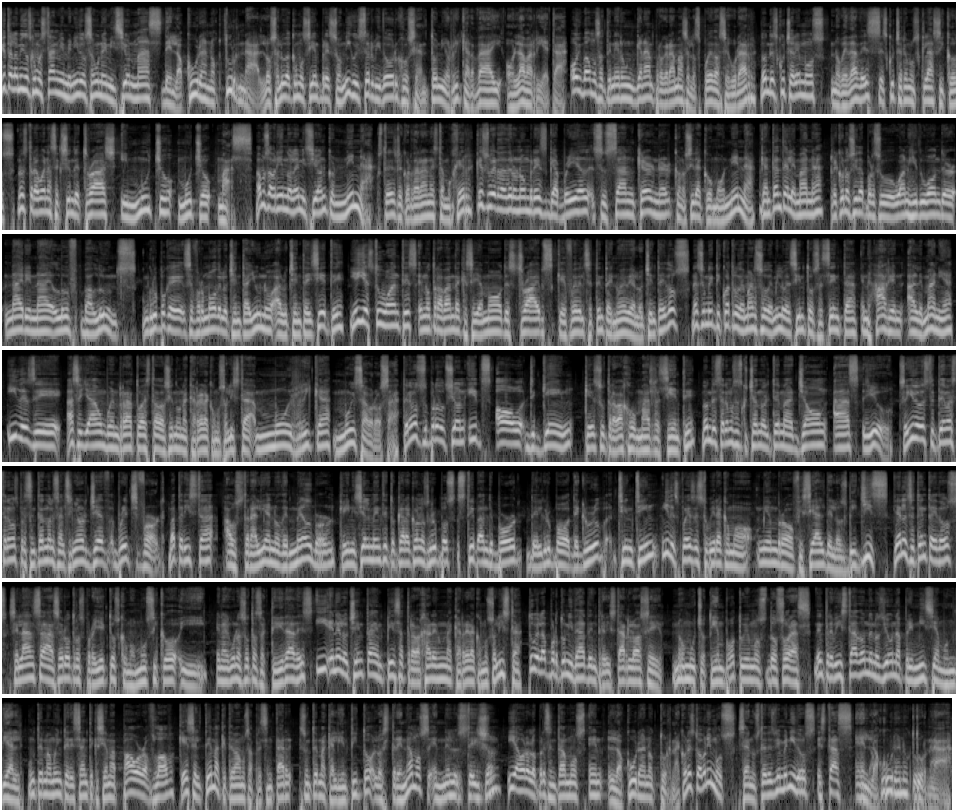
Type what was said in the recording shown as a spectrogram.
¿Qué tal amigos? ¿Cómo están? Bienvenidos a una emisión más de Locura Nocturna. Los saluda como siempre su amigo y servidor José Antonio Ricarday Olavarrieta. Hoy vamos a tener un gran programa, se los puedo asegurar, donde escucharemos novedades, escucharemos clásicos, nuestra buena sección de trash y mucho, mucho más. Vamos abriendo la emisión con Nena. Ustedes recordarán a esta mujer, que su verdadero nombre es Gabrielle Susanne Kerner, conocida como Nena, cantante alemana, reconocida por su One Hit Wonder 99 Luft Balloons, un grupo que se formó del 81 al 87 y ella estuvo antes en otra banda que se llamó The Stripes que fue del 79 al 82. Nació el 24 de marzo de 1960 en Hagen, Alemania y desde hace ya un buen rato ha estado haciendo una carrera como solista muy rica, muy sabrosa. Tenemos su producción It's All the Game que es su trabajo más reciente, donde estaremos escuchando el tema Young as You. Seguido de este tema estaremos presentándoles al señor Jeff Bridgeford, baterista australiano de Melbourne, que inicialmente tocara con los grupos Steve and the Board del grupo The Group, Tin y después estuviera como miembro oficial de los Bee Gees. Ya en el 72 se lanza a hacer otros proyectos como músico y en algunas otras actividades, y en el 80 empieza a trabajar en una carrera como solista. Tuve la oportunidad de entrevistarlo hace no mucho tiempo, tuvimos dos horas de entrevista donde nos dio una primicia mundial, un tema muy interesante que se llama Power of Love, que es el tema que te vamos a presentar, es un tema calientito, lo estrenamos en Nelo Station y ahora lo presentamos en Locura Nocturna. Con esto abrimos, sean ustedes bienvenidos, estás en Locura Nocturna.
